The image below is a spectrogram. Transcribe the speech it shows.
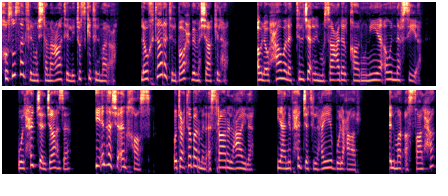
خصوصا في المجتمعات اللي تسكت المرأة. لو اختارت البوح بمشاكلها أو لو حاولت تلجأ للمساعدة القانونية أو النفسية. والحجة الجاهزة هي إنها شأن خاص وتعتبر من أسرار العائلة يعني بحجة العيب والعار. المرأة الصالحة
